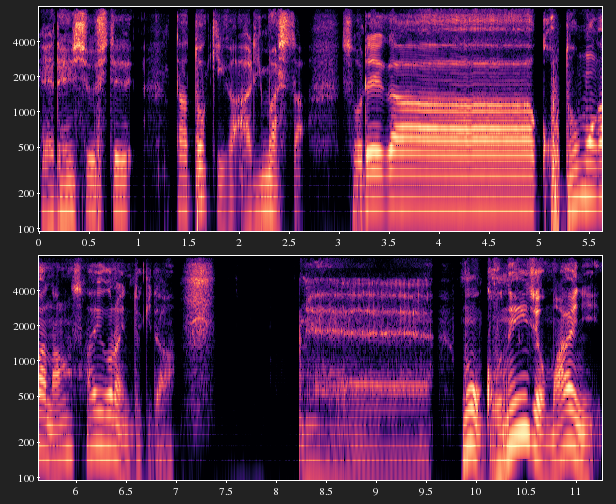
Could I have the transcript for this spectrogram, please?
えー、練習してた時がありました。それが、子供が何歳ぐらいの時だ？えー、もう5年以上前に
